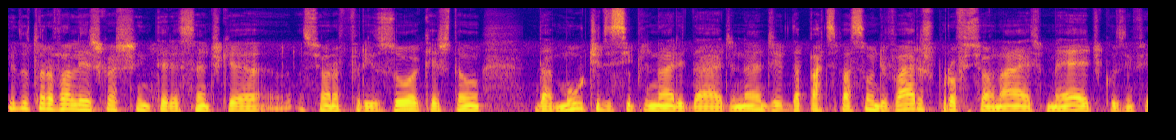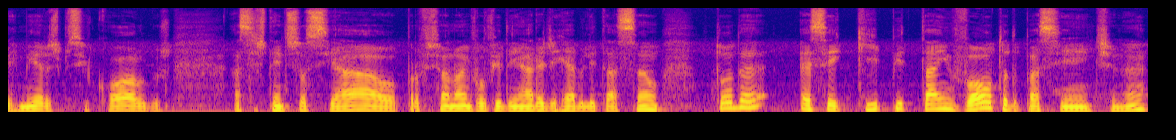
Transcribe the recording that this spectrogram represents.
E, doutora Valesca, eu acho interessante que a senhora frisou a questão da multidisciplinaridade, né, de, da participação de vários profissionais, médicos, enfermeiras, psicólogos, assistente social, profissional envolvido em área de reabilitação. Toda essa equipe está em volta do paciente, né?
